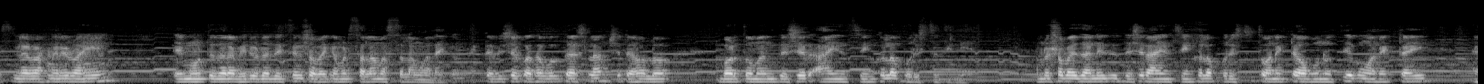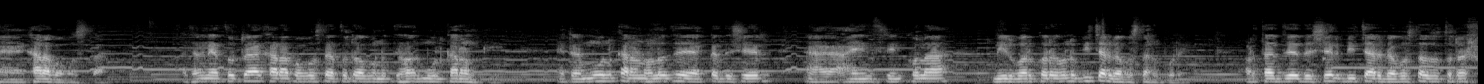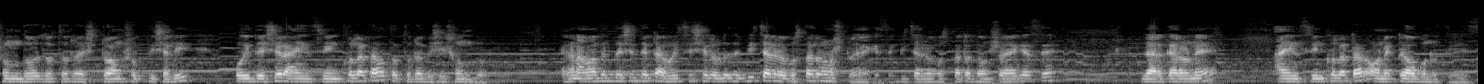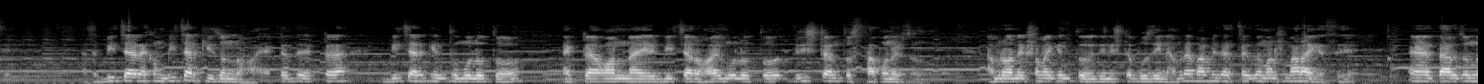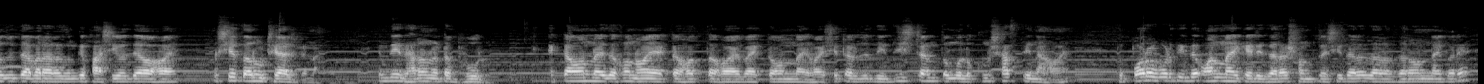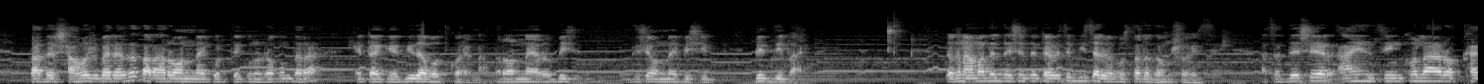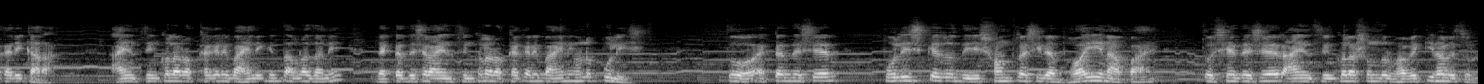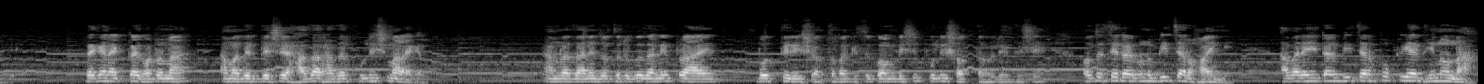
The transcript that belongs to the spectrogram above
ইসমিল্লা রহিম। এই মুহূর্তে যারা ভিডিওটা দেখছেন, সবাইকে আমার সালাম, আসসালামু আলাইকুম। একটা বিষয়ে কথা বলতে আসলাম, সেটা হলো বর্তমান দেশের আইন শৃঙ্খলা পরিস্থিতি নিয়ে। আমরা সবাই জানি যে দেশের আইন শৃঙ্খলা পরিস্থিতি অনেকটা অবনতি এবং অনেকটাই খারাপ অবস্থা। আচ্ছা এতটা খারাপ অবস্থা, এতটা অবনতি হওয়ার মূল কারণ কি? এটার মূল কারণ হলো যে একটা দেশের আইন শৃঙ্খলা নির্ভর করে হলো বিচার ব্যবস্থার উপরে। অর্থাৎ যে দেশের বিচার ব্যবস্থা যতটা সুন্দর, যতটা স্ট্রং শক্তিশালী, ওই দেশের আইন শৃঙ্খলাটাও ততটা বেশি সুন্দর। এখন আমাদের দেশে যেটা হয়েছে সেটা হলো যে বিচার ব্যবস্থাটা নষ্ট হয়ে গেছে। বিচার ব্যবস্থাটা ধ্বংস হয়ে গেছে, যার কারণে আইন শৃঙ্খলাটার অনেকটা অবনতি হয়েছে। আচ্ছা বিচার এখন বিচার কি জন্য হয়? একটা একটা বিচার কিন্তু মূলত একটা অন্যায়ের বিচার হয় মূলত দৃষ্টান্ত স্থাপনের জন্য। আমরা অনেক সময় কিন্তু ওই জিনিসটা বুঝি না। আমরা ভাবি যাচ্ছে একজন মানুষ মারা গেছে তার জন্য যদি আবার আরেকজনকে ফাঁসিও দেওয়া হয়, তো সে তো আর উঠে আসবে না। কিন্তু এই ধারণাটা ভুল। একটা অন্যায় যখন হয়, একটা হত্যা হয় বা একটা অন্যায় হয়, সেটার যদি দৃষ্টান্তমূলক কোনো শাস্তি না হয়, তো পরবর্তীতে অন্যায়কারী যারা, সন্ত্রাসী যারা যারা যারা অন্যায় করে, তাদের সাহস বেড়ে যায়, তারা আরও অন্যায় করতে কোনো রকম তারা এটাকে দ্বিধাবোধ করে না। তারা অন্যায় আরও বেশি, দেশে অন্যায় বেশি বৃদ্ধি পায়। তখন আমাদের দেশে যেটা হয়েছে, বিচার ব্যবস্থাটা ধ্বংস হয়েছে। আচ্ছা দেশের আইন শৃঙ্খলা রক্ষাকারী কারা? আইন শৃঙ্খলা রক্ষাকারী বাহিনী কিন্তু আমরা জানি যে একটা দেশের আইন শৃঙ্খলা রক্ষাকারী বাহিনী হলো পুলিশ। তো একটা দেশের পুলিশকে যদি সন্ত্রাসীরা ভয়ই না পায়, তো সে দেশের আইন শৃঙ্খলা সুন্দরভাবে কীভাবে চলবে? দেখেন একটা ঘটনা, আমাদের দেশে হাজার হাজার পুলিশ মারা গেল। আমরা জানি, যতটুকু জানি, প্রায় বত্রিশ অথবা কিছু কম বেশি পুলিশ হত্যা হলো দেশে। অথচ এটার কোনো বিচার হয়নি। আবার এইটার বিচার প্রক্রিয়াধীনও না।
